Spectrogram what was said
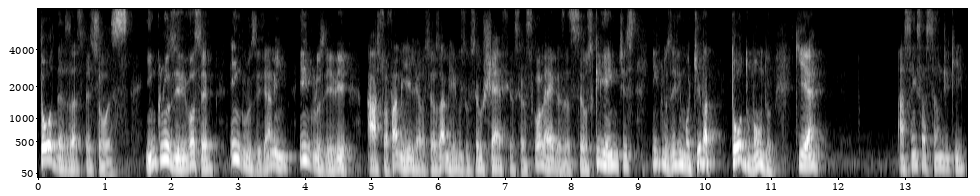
todas as pessoas, inclusive você, inclusive a mim, inclusive a sua família, os seus amigos, o seu chefe, os seus colegas, os seus clientes, inclusive motiva todo mundo, que é a sensação de que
